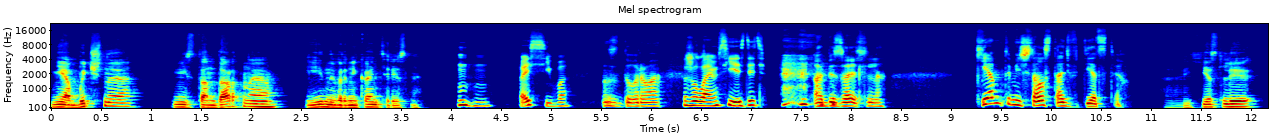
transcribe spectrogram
необычная, нестандартная и наверняка интересная. Угу, спасибо. Здорово. Желаем съездить. Обязательно. Кем ты мечтал стать в детстве? Если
